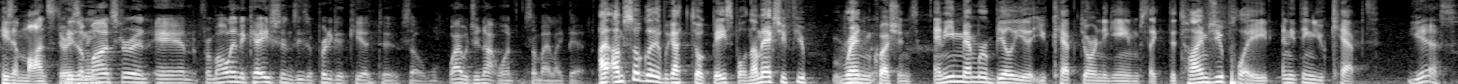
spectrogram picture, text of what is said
He's a monster. he's a he? monster, and, and from all indications, he's a pretty good kid too. So why would you not want somebody like that? I, I'm so glad that we got to talk baseball. Now, I'm going to ask you a few random questions. Any memorabilia that you kept during the games, like the times you played, anything you kept, Yes,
